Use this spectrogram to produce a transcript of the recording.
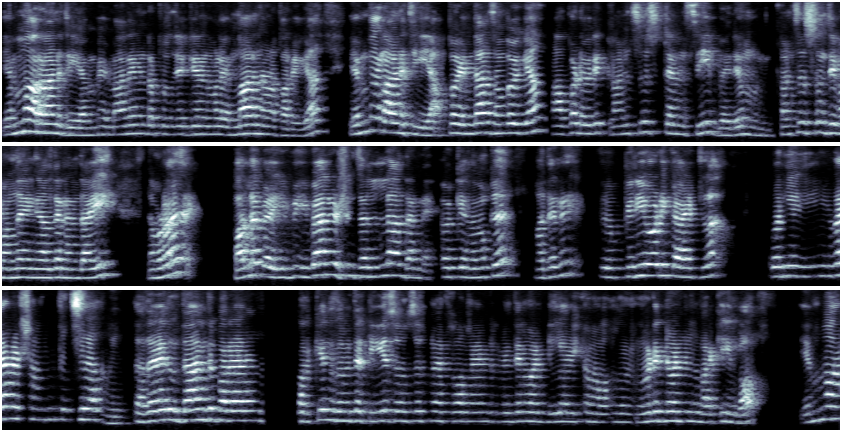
എം ആർ ആണ് ചെയ്യുക. മാനേജ്മെന്റ് റെപ്രസെന്റേറ്റീവ് നമ്മൾ എം ആർ എന്നാണ് പറയുക. എം ആർ ആണ് ചെയ്യുക. അപ്പൊ എന്താണ് സംഭവിക്കുക? അവിടെ ഒരു കൺസിസ്റ്റൻസി വരും. കൺസിസ്റ്റൻസി വന്നു കഴിഞ്ഞാൽ തന്നെ എന്തായി? നമ്മുടെ പല ഇവാലുവേഷൻസ് എല്ലാം തന്നെ. ഓക്കെ നമുക്ക് അതിന് പീരിയോഡിക് ആയിട്ടുള്ള ഒരു ഇവാലുവേഷൻ ചെയ്യാൻ മതി അതായത് ഉദാഹരണത്തിന് പറയുകയാണെങ്കിൽ വർക്ക് ചെയ്യുന്ന സമയത്ത് ടി എസ് ഇതിന് വേണ്ടി ഓഡിറ്റിന് വേണ്ടി വർക്ക് ചെയ്യുമ്പോൾ M R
